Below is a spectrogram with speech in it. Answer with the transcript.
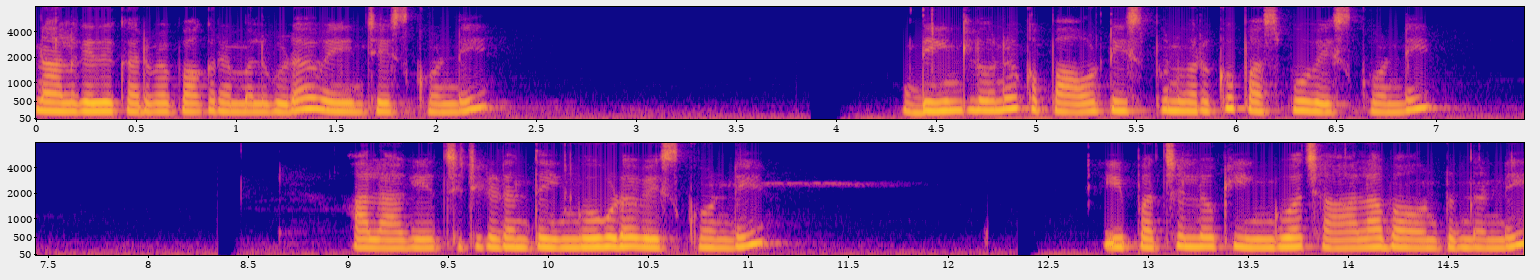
నాలుగైదు కరివేపాకు రెమ్మలు కూడా వేయించేసుకోండి. దీంట్లోనే ఒక పావు టీ స్పూన్ వరకు పసుపు వేసుకోండి. అలాగే చిటికెడంత ఇంగువ కూడా వేసుకోండి. ఈ పచ్చళ్ళలోకి ఇంగువ చాలా బాగుంటుందండి.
